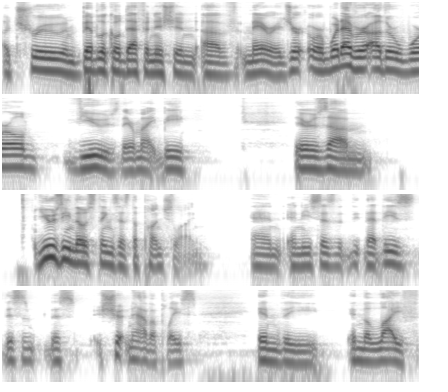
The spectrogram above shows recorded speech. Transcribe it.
a, true and biblical definition of marriage, or, or whatever other world views there might be. There's um, using those things as the punchline, and and he says that that these this is this shouldn't have a place in the in the life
